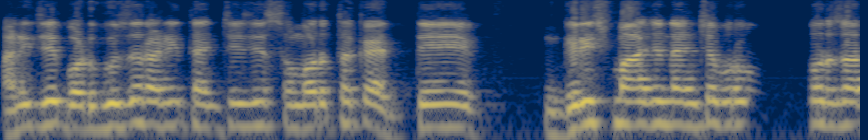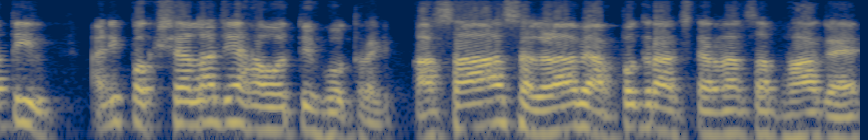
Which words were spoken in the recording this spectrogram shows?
आणि जे बडगुजर आणि त्यांचे जे समर्थक आहेत ते गिरीश महाजन यांच्या बरोबर जातील आणि पक्षाला जे हवं ते होत राहील. असा सगळा व्यापक राजकारणाचा भाग आहे.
